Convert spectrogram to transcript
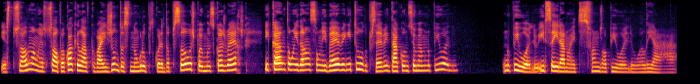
Este pessoal não, este pessoal para qualquer lado que vai, junta-se num grupo de 40 pessoas, põe música aos berros e cantam e dançam e bebem e tudo, percebem? Está a acontecer mesmo no piolho. No piolho, ir sair à noite, se formos ao piolho, ali à,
